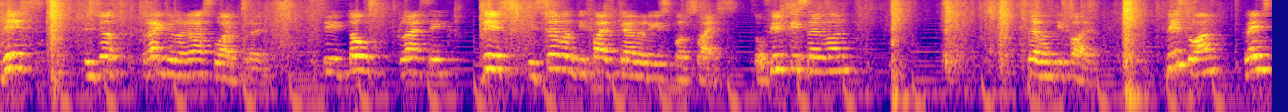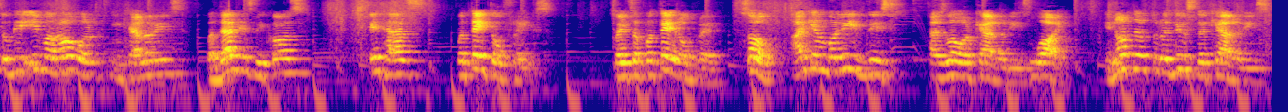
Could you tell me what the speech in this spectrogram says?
This is just regular ass white bread. See, toast, classic, this is 75 calories per slice. So 57, 75. This one claims to be even lower in calories, but that is because it has potato flakes. So it's a potato bread. So I can believe this has lower calories. Why? In order to reduce the calories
